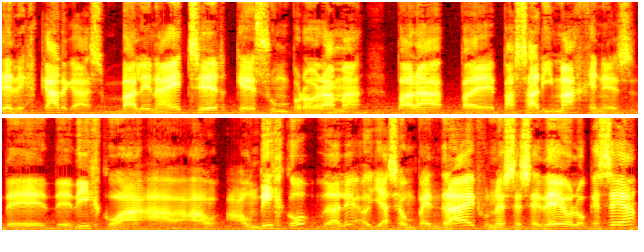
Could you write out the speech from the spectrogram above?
te descargas Balena Etcher, que es un programa para, eh, pasar imágenes de, disco a, un disco, ¿vale? ya sea un pendrive, un SSD o lo que sea.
